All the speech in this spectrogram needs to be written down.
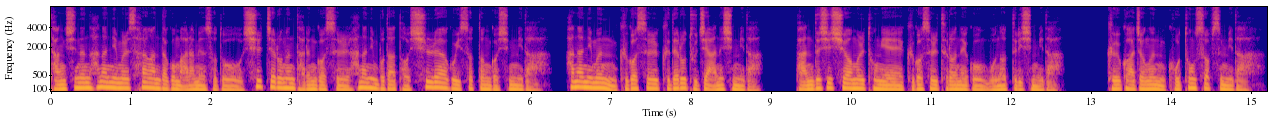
당신은 하나님을 사랑한다고 말하면서도 실제로는 다른 것을 하나님보다 더 신뢰하고 있었던 것입니다. 하나님은 그것을 그대로 두지 않으십니다. 반드시 시험을 통해 그것을 드러내고 무너뜨리십니다. 그 과정은 고통스럽습니다.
